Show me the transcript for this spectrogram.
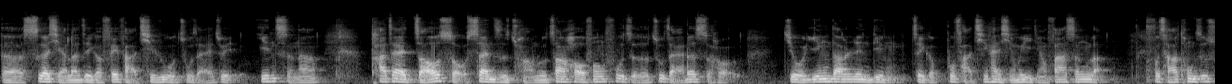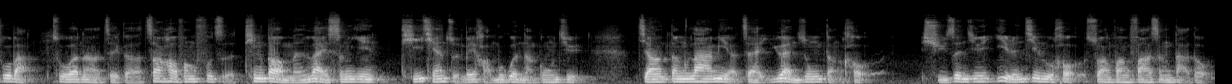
呃，涉嫌了这个非法侵入住宅罪。因此呢，他在着手擅自闯入张浩峰父子的住宅的时候。就应当认定这个不法侵害行为已经发生了。复查通知书吧，说呢，这个张浩峰父子听到门外声音，提前准备好木棍等工具，将灯拉灭，在院中等候。许振军一人进入后，双方发生打斗。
